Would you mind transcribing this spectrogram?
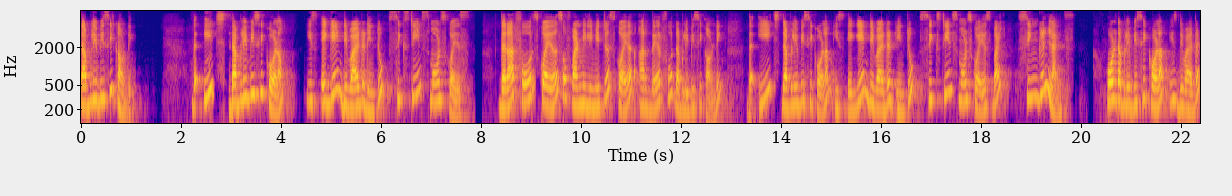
WBC counting. The each WBC column is again divided into 16 small squares. There are 4 squares of 1 millimeter square are there for WBC counting. The each WBC column is again divided into 16 small squares by single lines. All WBC column is divided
